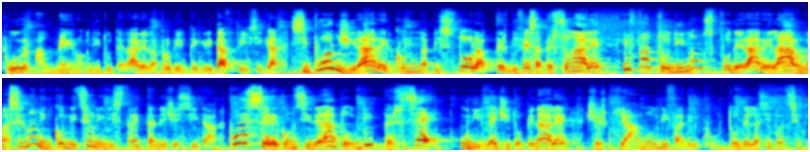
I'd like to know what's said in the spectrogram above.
pur almeno di tutelare la propria integrità fisica, si può girare con una pistola per difesa personale? Il fatto di non sfoderare l'arma se non in condizioni di stretta necessità può essere considerato di per sé un illecito penale? Cerchiamo di fare il punto della situazione.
